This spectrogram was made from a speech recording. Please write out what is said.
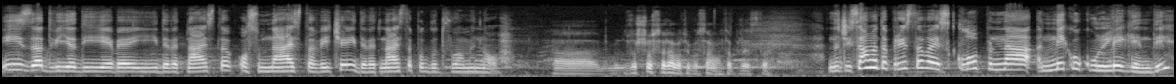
и за 2019, 18 веќе и 19 подготвуваме нова. А зашто се работи по самата представа? Значи самата представа е склоп на неколку легенди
